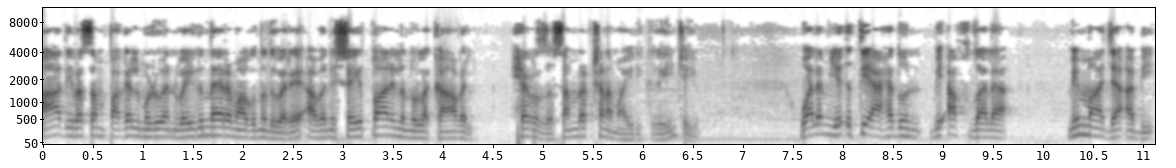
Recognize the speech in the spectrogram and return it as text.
ആ ദിവസം പകൽ മുഴുവൻ വൈകുന്നേരമാകുന്നതുവരെ അവന് ഷെയ്ത്വാനിൽ നിന്നുള്ള കാവൽ ഹെർസ് സംരക്ഷണമായിരിക്കുകയും ചെയ്യും. വലം യത്തി അഹദുൻ ബി അഫ്ദല മിമ്മ അബി.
